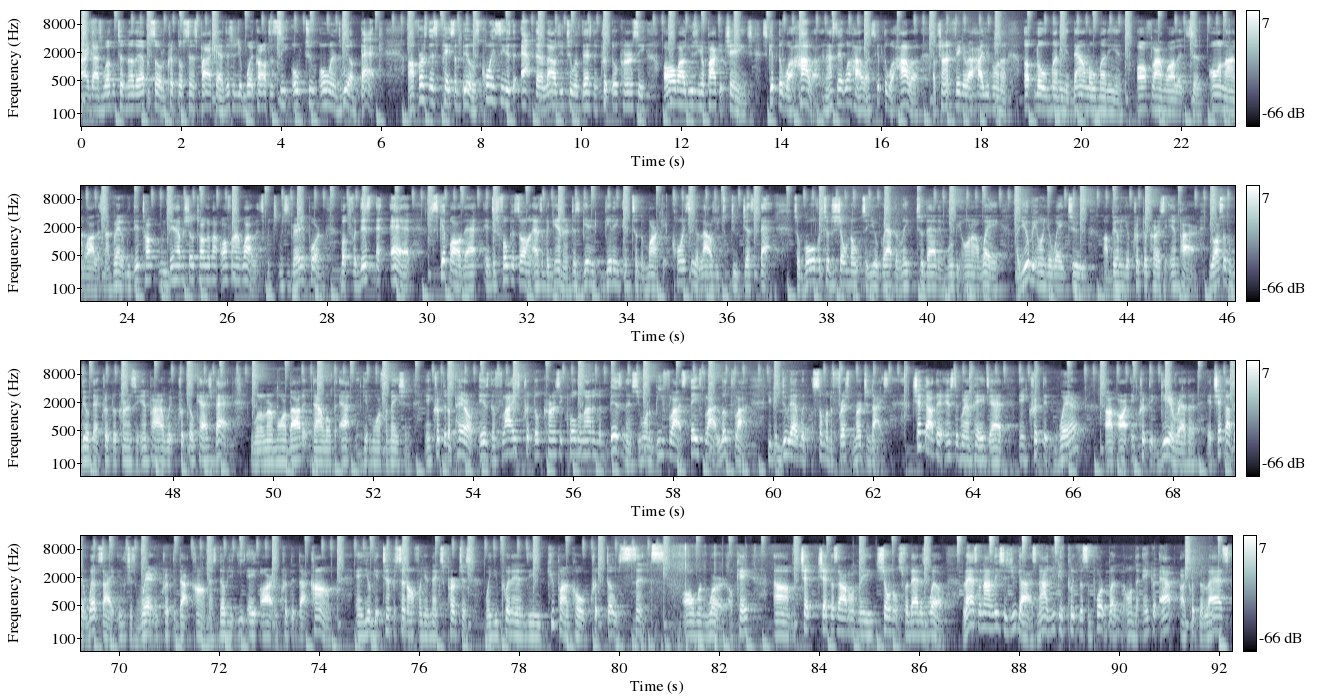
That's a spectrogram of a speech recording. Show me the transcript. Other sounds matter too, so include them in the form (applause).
All right, guys, welcome to another episode of Crypto Sense Podcast. This is your boy Carlton CO2 Owens. We are back. Uh, first, let's pay some bills. CoinSeed is the app that allows you to invest in cryptocurrency all while using your pocket change. Skip the Wahala, and I said Wahala, skip the Wahala of trying to figure out how you're going to upload money and download money and offline wallets and online wallets. Now, granted, we did talk, we did have a show talking about offline wallets, which, which is very important. But for this ad, skip all that and just focus on as a beginner, just getting getting into the market. CoinSeed allows you to do just that. So go over to the show notes and you'll grab the link to that, and we'll be on our way. You'll be on your way to uh, building your cryptocurrency empire. You also can build that cryptocurrency empire with Crypto Cash Back. You want to learn more about it? Download the app and get more information. Encrypted Apparel is the flyest cryptocurrency clothing line in the business. You want to be fly, stay fly, look fly. You can do that with some of the fresh merchandise. Check out their Instagram page at Encrypted Wear. Um, or encrypted gear rather, and check out their website, which is wearencrypted.com. That's W E A R encrypted.com, and you'll get 10% off on your next purchase when you put in the coupon code CryptoSense, all one word. Okay, um, check check us out on the show notes for that as well. Last but not least is you guys. Now you can click the support button on the Anchor app or click the last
